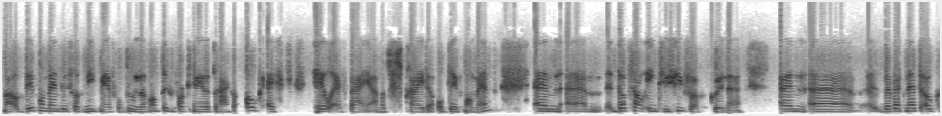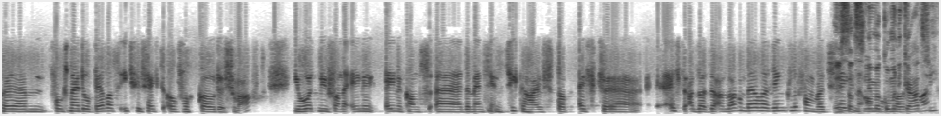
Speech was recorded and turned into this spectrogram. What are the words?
Maar op dit moment is dat niet meer voldoende, want de gevaccineerden dragen ook echt heel erg bij aan het verspreiden op dit moment. En um, dat zou inclusiever kunnen. En uh, er werd net ook uh, volgens mij door Bellas iets gezegd over code zwart. Je hoort nu van de ene, ene kant uh, de mensen in het ziekenhuis dat echt, echt de alarmbellen rinkelen. Van wat Is dat slimme communicatie?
